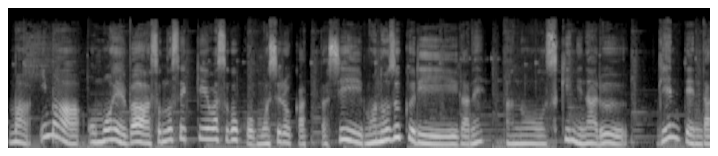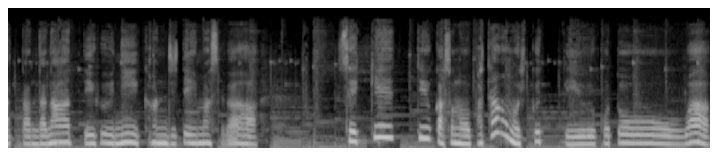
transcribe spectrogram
まあ今思えばその設計はすごく面白かったしものづくりがねあの好きになる原点だったんだなっていうふうに感じていますが設計っていうかそのパターンを引くっていうことは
